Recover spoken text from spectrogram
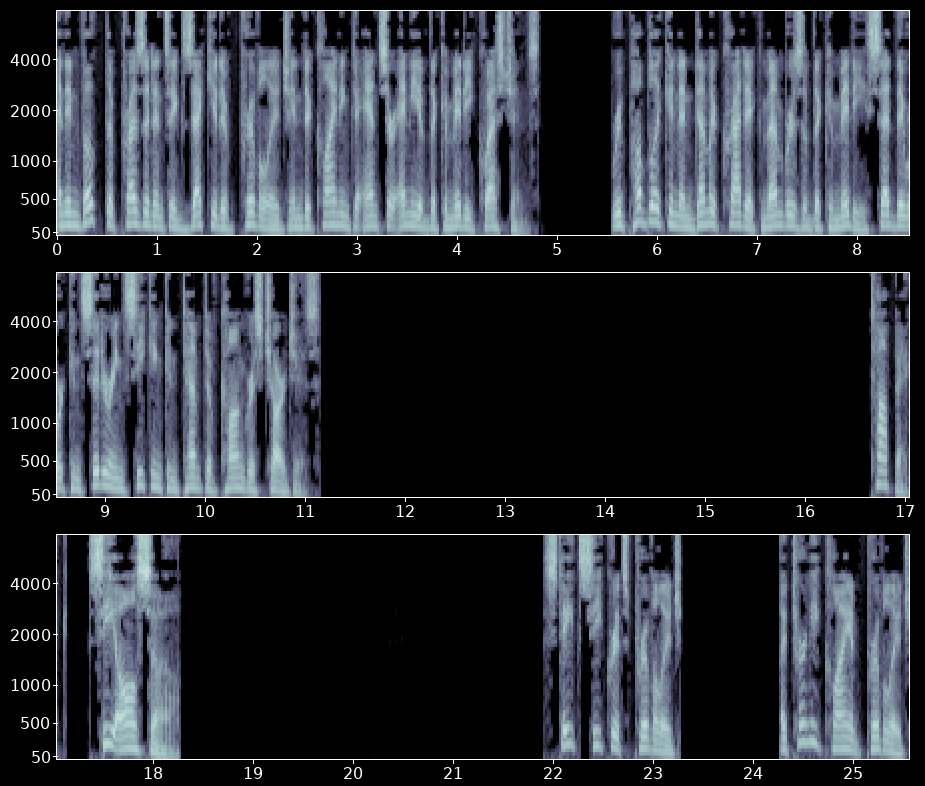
and invoked the president's executive privilege in declining to answer any of the committee questions. Republican and Democratic members of the committee said they were considering seeking contempt of Congress charges. See also State secrets privilege Attorney-client privilege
